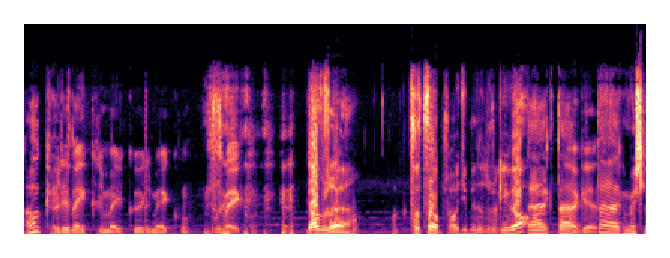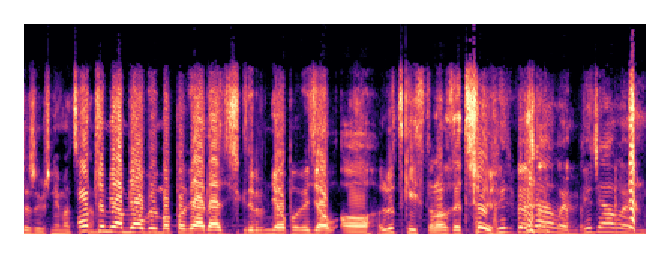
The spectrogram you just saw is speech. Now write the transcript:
Okej. Remake, remake'u, remake'u, remake'u. Dobrze. To co, przechodzimy do drugiego? Tak, tak, Tak tak, myślę, że już nie ma co O tam. czym ja miałbym opowiadać, gdybym nie opowiedział o ludzkiej stronze 3? Wie- Wiedziałem, wiedziałem.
